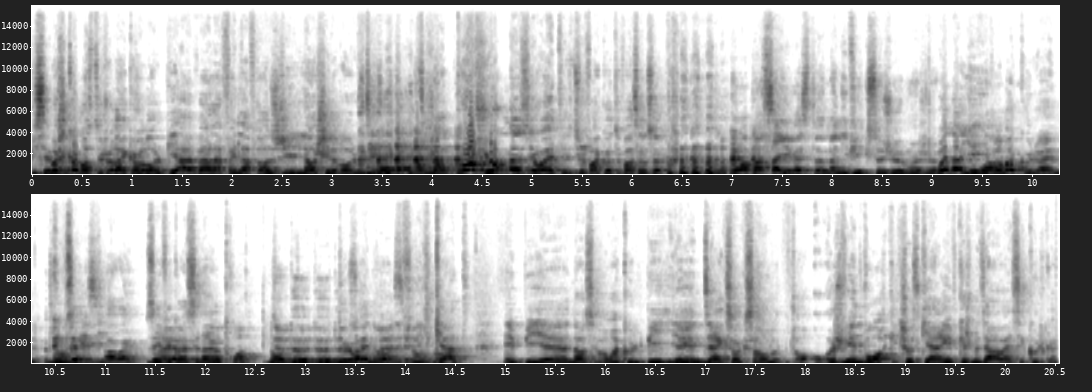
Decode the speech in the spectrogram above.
Puis c'est Moi, je commence toujours avec un rôle, puis avant la fin de la phrase, j'ai lâché le rôle. C'est genre, bonjour monsieur. Ouais, tu, tu veux faire quoi Tu veux faire ça ou ça? Bon, à part ça, il reste magnifique ce jeu. Moi, je... Ouais, non, il est, vraiment quoi. cool. ouais. Vous, avez. Ah ouais. vous avez fait quoi, scénario ouais. 3 Non, deux, deux, deux. Deux, ouais, sûrement. nous, on a c'est fini le lancement. 4. Et puis, euh, non, c'est vraiment cool. Puis là, il y a une direction qui s'en on- on- Je viens de voir quelque chose qui arrive que je me dis, ah ouais, c'est cool quoi.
